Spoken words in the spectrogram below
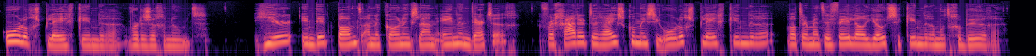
Oorlogspleegkinderen worden ze genoemd. Hier, in dit pand aan de Koningslaan 31, vergadert de Rijkscommissie Oorlogspleegkinderen wat er met de veelal Joodse kinderen moet gebeuren.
